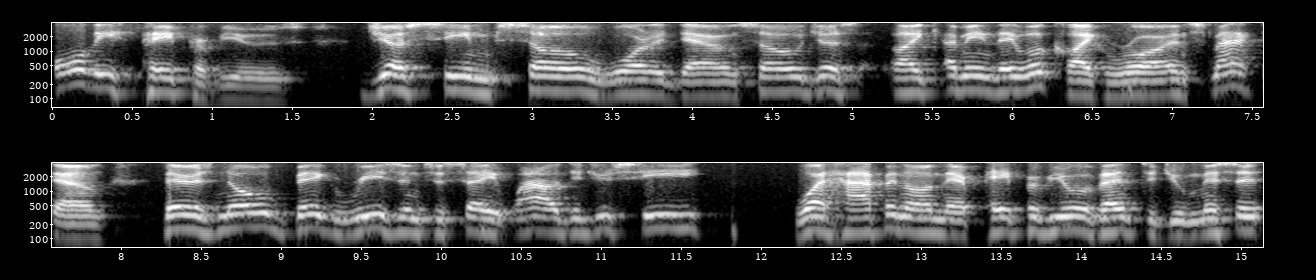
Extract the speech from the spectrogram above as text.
all these pay-per-views just seem so watered down, so just like I mean, they look like Raw and SmackDown. There's no big reason to say, "Wow, did you see what happened on their pay-per-view event? Did you miss it?"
